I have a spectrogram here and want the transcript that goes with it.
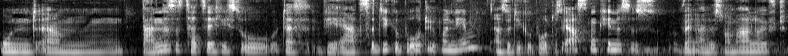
Und ähm, dann ist es tatsächlich so, dass wir Ärzte die Geburt übernehmen. Also die Geburt des ersten Kindes ist, wenn alles normal läuft,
